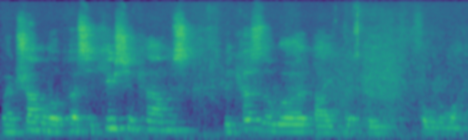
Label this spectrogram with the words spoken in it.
When trouble or persecution comes, because of the word, they quickly fall away.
